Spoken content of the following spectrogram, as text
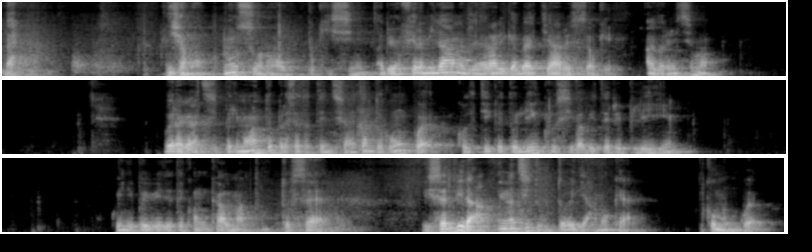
Beh, diciamo, non sono pochissimi. Abbiamo Fiera Milano, Generali Gabetti, Ares, ok. Allora, iniziamo voi ragazzi, per il momento prestate attenzione, tanto comunque col ticket lì inclusive avete il replay, quindi poi vedete con calma tutto se vi servirà. Innanzitutto vediamo che comunque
